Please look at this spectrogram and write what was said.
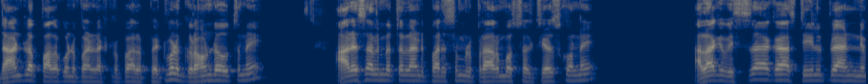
దాంట్లో పదకొండు పన్నెండు లక్షల రూపాయల పెట్టుబడి గ్రౌండ్ అవుతున్నాయి. ఆర్ఎస్ఆర్ మిత్ర లాంటి పరిశ్రమలు ప్రారంభోత్సవాలు చేసుకున్నాయి. అలాగే విశాఖ స్టీల్ ప్లాంట్ని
